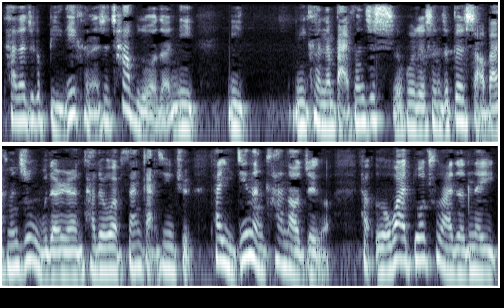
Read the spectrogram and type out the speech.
它的这个比例可能是差不多的。你你你可能百分之十或者甚至更少百分之五的人他对 Web 三感兴趣，他已经能看到这个，他额外多出来的那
